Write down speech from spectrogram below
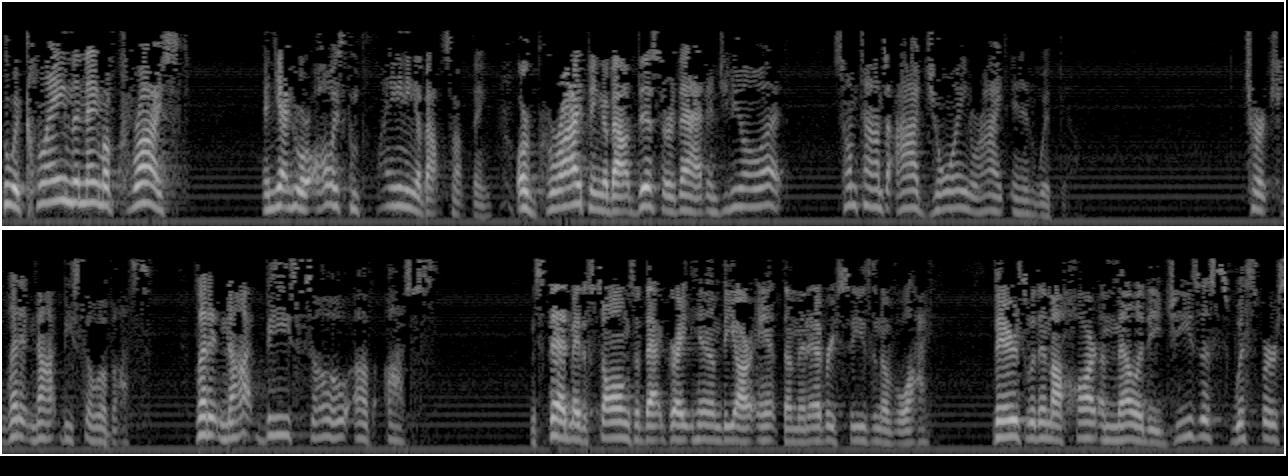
who would claim the name of Christ, and yet who are always complaining about something or griping about this or that. And you know what? Sometimes I join right in with them. Church, let it not be so of us. Let it not be so of us. Instead, may the songs of that great hymn be our anthem in every season of life. There's within my heart a melody. Jesus whispers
